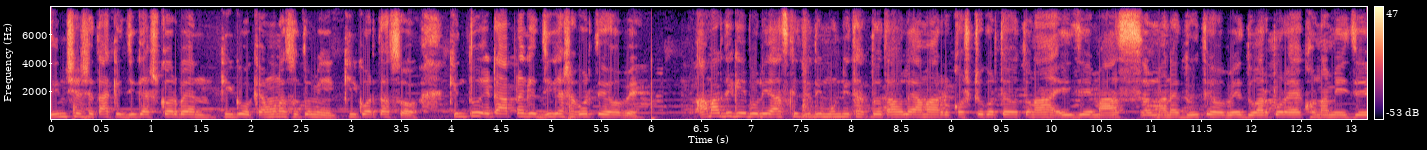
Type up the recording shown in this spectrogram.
দিন শেষে তাকে জিজ্ঞাসা করবেন, কি গো, কেমন আছো তুমি? কি করতেছো? কিন্তু এটা আপনাকে জিজ্ঞাসা করতেই হবে। আমার দিকে বলি, আজকে যদি মুন্নি থাকতো তাহলে আমার কষ্ট করতে হতো না। এই যে মাছ মানে ধুইতে হবে, ধোয়ার পরে এখন আমি যে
